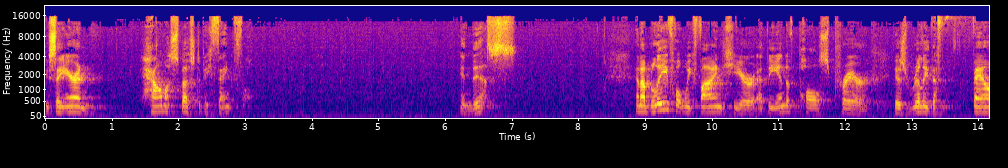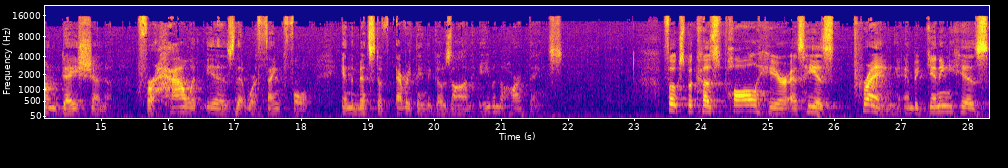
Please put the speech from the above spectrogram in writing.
You say, Aaron, how am I supposed to be thankful in this? And I believe what we find here at the end of Paul's prayer is really the foundation for how it is that we're thankful in the midst of everything that goes on, even the hard things. Folks, because Paul here, as he is praying and beginning his,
